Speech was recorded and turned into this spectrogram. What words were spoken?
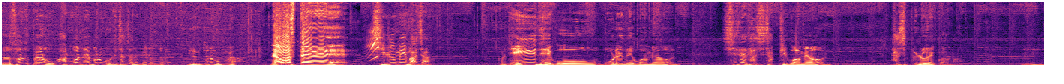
그 선수백으로 한 번 해보는 거 괜찮지 않을까 여러분들? 이렇게 뜨는 거 보면 내가 봤을 때 지금이 맞아. 그리고 내일 되고 모레 되고 하면 시세 다시 잡히고 하면 다시 별로 될 거야 아마. 음.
